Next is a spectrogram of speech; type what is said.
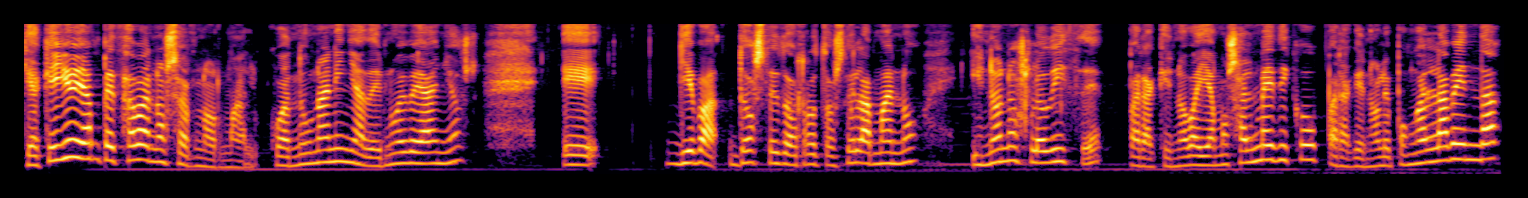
que aquello ya empezaba a no ser normal. Cuando una niña de nueve años eh, lleva dos dedos rotos de la mano y no nos lo dice para que no vayamos al médico, para que no le pongan la venda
